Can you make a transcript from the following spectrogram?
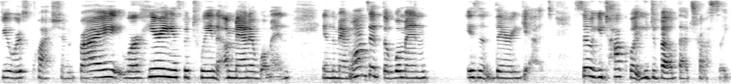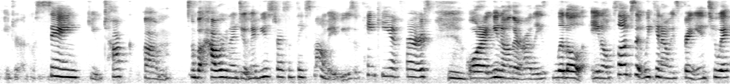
viewer's question, right? We're hearing it's between a man and woman, and the man wants it, the woman isn't there yet. So you talk about you develop that trust, like Adrienne was saying. You talk um, about how we're gonna do it. Maybe you start something small. Maybe use a pinky at first, Mm. or you know there are these little anal plugs that we can always bring into it.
